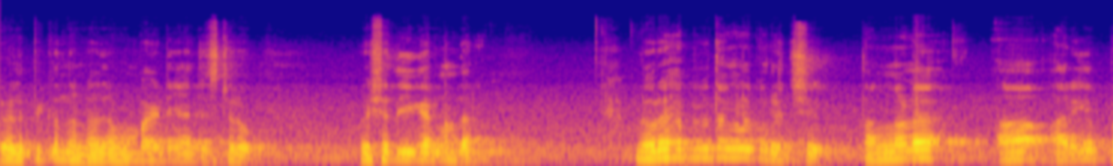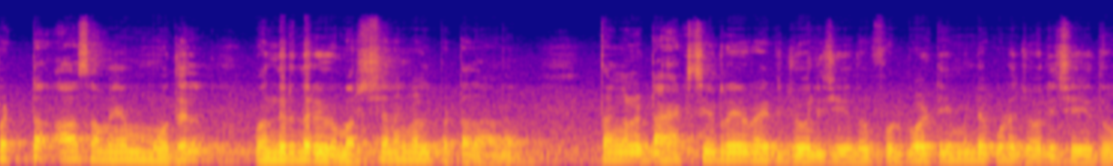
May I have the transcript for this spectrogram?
കേൾപ്പിക്കുന്നുണ്ട്. അതിന് മുമ്പായിട്ട് ഞാൻ ജസ്റ്റ് ഒരു വിശദീകരണം തരാം. നൂറെ ഹബീബ് തങ്ങളെക്കുറിച്ച് തങ്ങളെ ആ അറിയപ്പെട്ട ആ സമയം മുതൽ വന്നിരുന്നൊരു വിമർശനങ്ങളിൽപ്പെട്ടതാണ് തങ്ങൾ ടാക്സി ഡ്രൈവറായിട്ട് ജോലി ചെയ്തു ഫുട്ബോൾ ടീമിന്റെ കൂടെ ജോലി ചെയ്തു.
